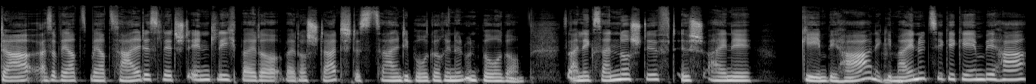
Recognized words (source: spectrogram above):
da, also wer, wer zahlt es letztendlich bei der, bei der Stadt? Das zahlen die Bürgerinnen und Bürger. Das Alexanderstift ist eine GmbH, eine mhm. gemeinnützige GmbH.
